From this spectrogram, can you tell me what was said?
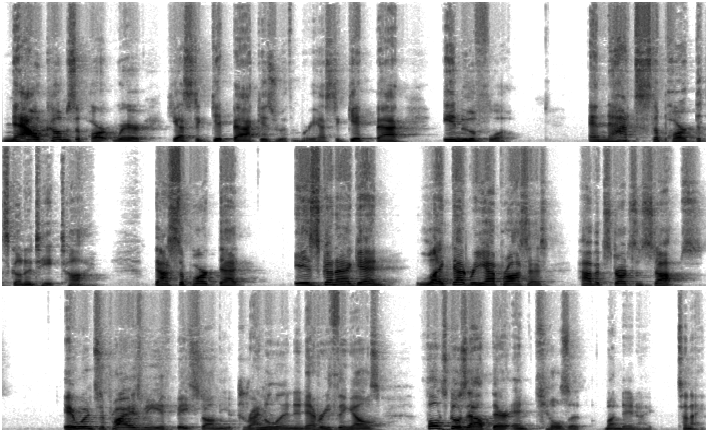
Now comes the part where he has to get back his rhythm, where he has to get back into the flow. And that's the part that's going to take time. That's the part that is going to, again, like that rehab process, have it starts and stops. It wouldn't surprise me if, based on the adrenaline and everything else, Fultz goes out there and kills it Monday night, tonight.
